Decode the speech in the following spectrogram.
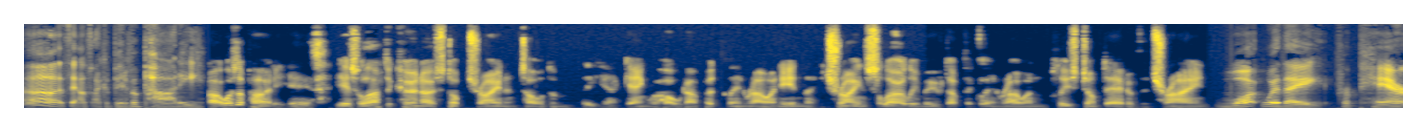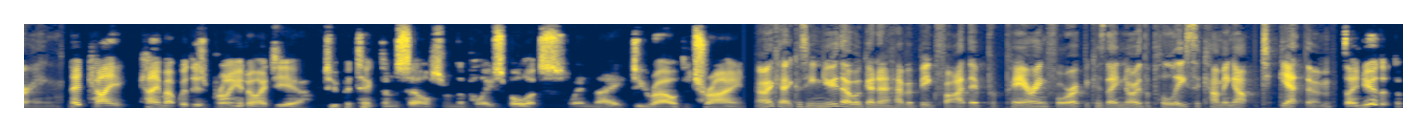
oh, it sounds like a bit of a party. Oh, it was a party. Yes. Yes. Well, after Curnow stopped train and told them the uh, gang were holed up at Glenrowan Inn, the train slowly moved up to Glenrowan. Police jumped out of the train. What were they preparing? Ned Kelly came up with this brilliant idea to protect themselves from the police bullets when they derailed the train. Okay, because he knew they were going to have a big fight. They're preparing for it because they know the police are coming up to get them. They knew that the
